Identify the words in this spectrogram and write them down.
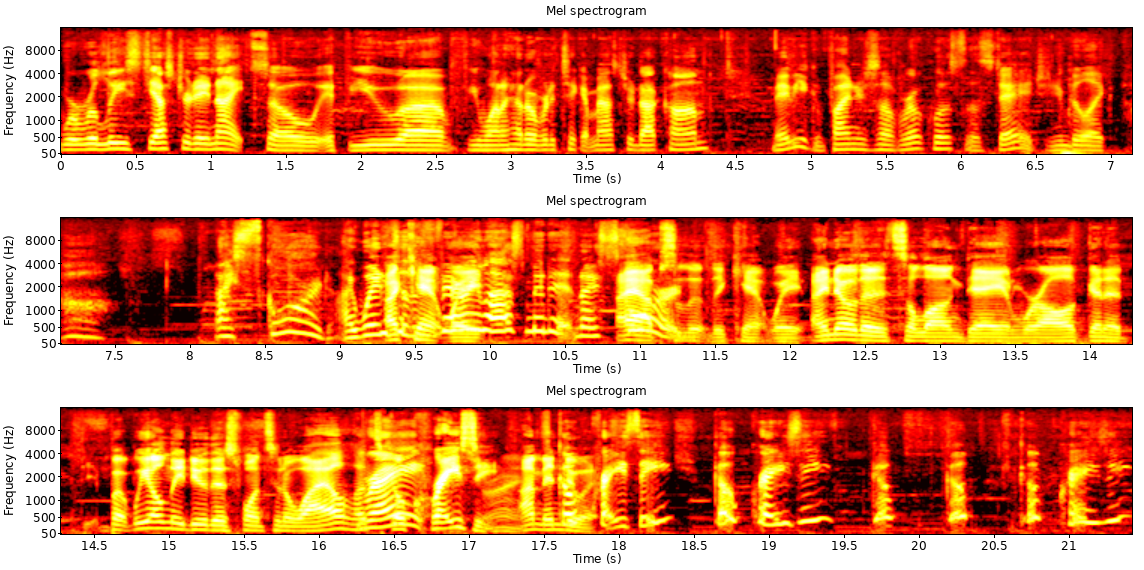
were released yesterday night. So if you uh, if you want to head over to Ticketmaster.com, maybe you can find yourself real close to the stage, and you'd be like, "Oh, I scored! I waited I till the very wait. last minute, and I scored." I absolutely can't wait. I know that it's a long day and we're all gonna, but we only do this once in a while. Let's go crazy. Right. I'm into go it. Go crazy, go crazy, go go go crazy.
